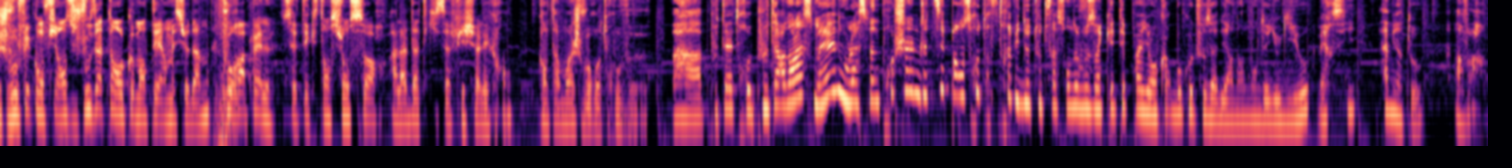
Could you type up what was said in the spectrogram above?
Je vous fais confiance, je vous attends aux commentaires, messieurs, dames. Pour rappel, cette extension sort à la date qui s'affiche à l'écran. Quant à moi, je vous retrouve euh, bah, peut-être plus tard dans la semaine ou la semaine prochaine, je ne sais pas. On se retrouve très vite de toute façon, ne vous inquiétez pas, il y a encore beaucoup de choses à dire dans le monde de Yu-Gi-Oh! Merci, à bientôt, au revoir.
